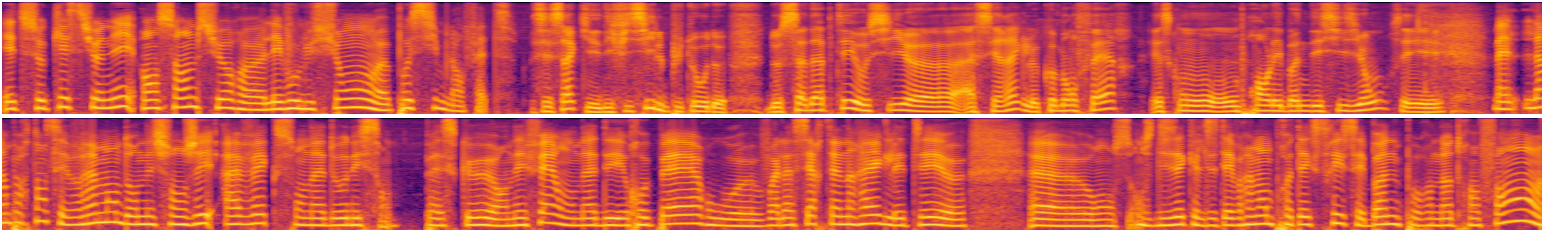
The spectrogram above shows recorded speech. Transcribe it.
et de se questionner ensemble sur euh, l'évolution possible en fait. C'est ça qui est difficile plutôt de, de s'adapter aussi à ces règles. Comment faire? Est-ce qu'on prend les bonnes décisions? C'est. l'important, c'est vraiment d'en échanger avec son adolescent parce que en effet on a des repères où euh, voilà certaines règles étaient euh, euh, on, se disait qu'elles étaient vraiment protectrices et bonnes pour notre enfant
